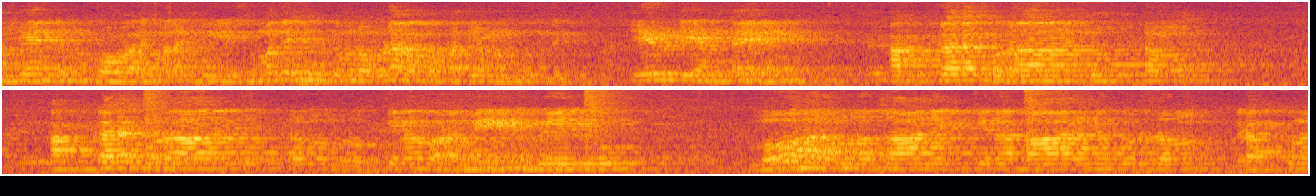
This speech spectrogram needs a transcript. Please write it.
విషయం చెప్పుకోవాలి. మనకి సుమతి శబ్దంలో కూడా ఒక పద్యం ఉంటుంది. ఏమిటి అంటే అక్కర గురాన చుట్టం అక్కర గురాన చుట్టం రొక్కిన వరమే వేలు మోహరమున తానెక్కిన బారణ గుర్రం గ్రక్కున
